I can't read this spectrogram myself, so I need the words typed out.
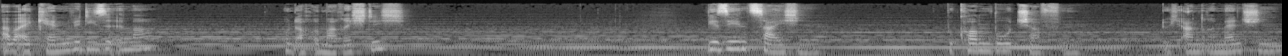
Aber erkennen wir diese immer und auch immer richtig? Wir sehen Zeichen, bekommen Botschaften durch andere Menschen,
